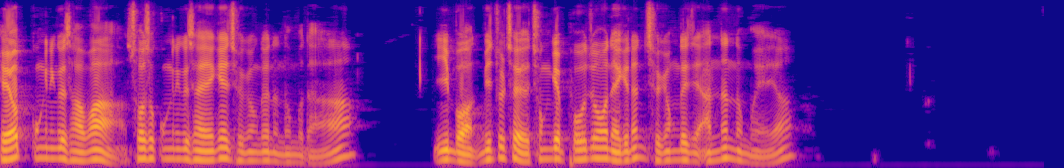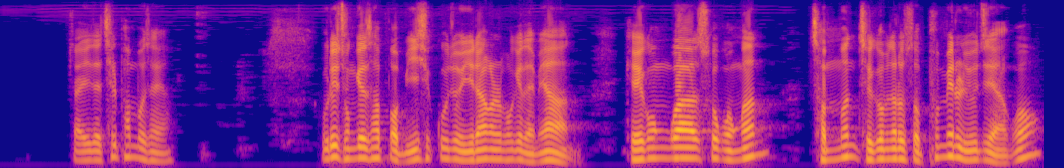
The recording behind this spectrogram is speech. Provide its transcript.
개업 공인인사와 소속 공인인사에게 적용되는 의무다. 2번 밑줄 쳐요. 중개 보조원에게는 적용되지 않는 의무예요. 자 이제 칠판 보세요. 우리 중개사법 29조 1항을 보게 되면 개공과 소공은 전문 직업인으로서 품위를 유지하고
